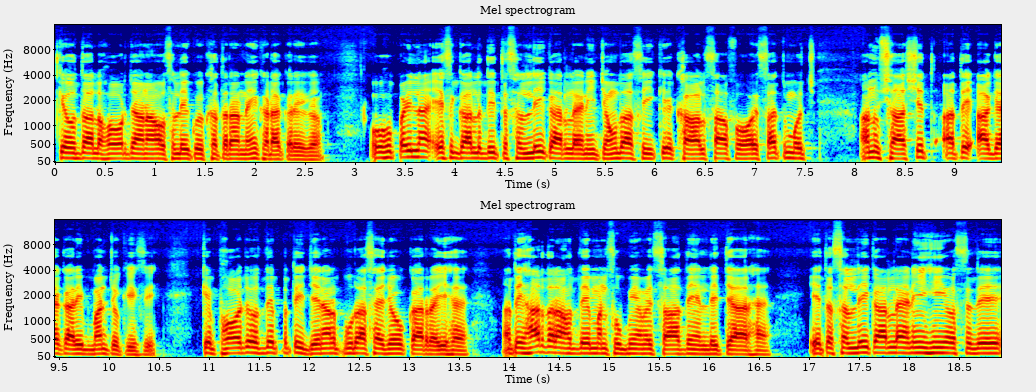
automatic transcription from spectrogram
ਕਿ ਉਸ ਦਾ ਲਾਹੌਰ ਜਾਣਾ ਉਸ ਲਈ ਕੋਈ ਖਤਰਾ ਨਹੀਂ ਖੜਾ ਕਰੇਗਾ। ਉਹ ਪਹਿਲਾਂ ਇਸ ਗੱਲ ਦੀ ਤਸੱਲੀ ਕਰ ਲੈਣੀ ਚਾਹੁੰਦਾ ਸੀ ਕਿ ਖਾਲਸਾ ਫੌਜ ਸੱਚਮੁੱਚ ਅਨੁਸ਼ਾਸਿਤ ਅਤੇ ਆਗਿਆਕਾਰੀ ਬਣ ਚੁੱਕੀ ਸੀ ਕਿ ਫੌਜ ਉਸ ਦੇ ਭਤੀਜੇ ਨਾਲ ਪੂਰਾ ਸਹਿਯੋਗ ਕਰ ਰਹੀ ਹੈ ਅਤੇ ਹਰ ਤਰ੍ਹਾਂ ਉਸ ਦੇ ਮਨਸੂਬਿਆਂ ਵਿੱਚ ਸਾਥ ਦੇਣ ਲਈ ਤਿਆਰ ਹੈ। ਇਹ ਤਸੱਲੀ ਕਰ ਲੈਣੀ ਹੀ ਉਸ ਦੇ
